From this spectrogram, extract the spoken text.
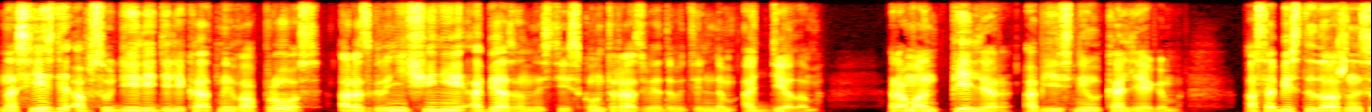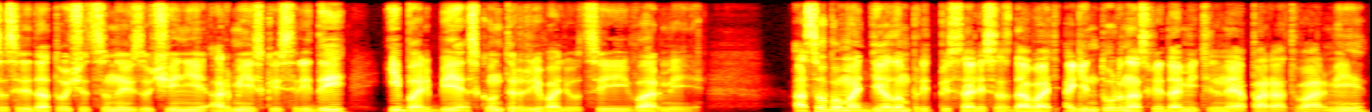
На съезде обсудили деликатный вопрос о разграничении обязанностей с контрразведывательным отделом. Роман Пиллер объяснил коллегам – особисты должны сосредоточиться на изучении армейской среды и борьбе с контрреволюцией в армии. Особым отделом предписали создавать агентурно-осведомительный аппарат в армии,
